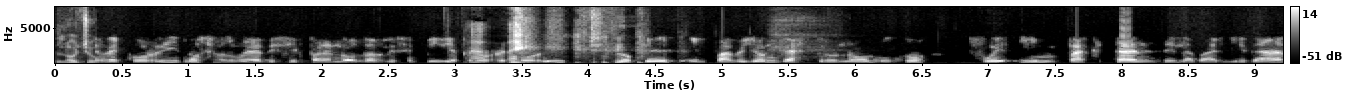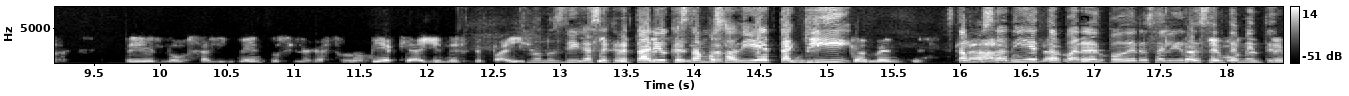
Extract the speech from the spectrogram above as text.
Recorrí, no se los voy a decir para no darles envidia, pero ah. recorrí lo que es el pabellón gastronómico. Fue impactante la variedad de los alimentos y la gastronomía que hay en este país. No nos diga, secretario, que estamos a dieta aquí. Estamos a dieta para poder salir decentemente.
